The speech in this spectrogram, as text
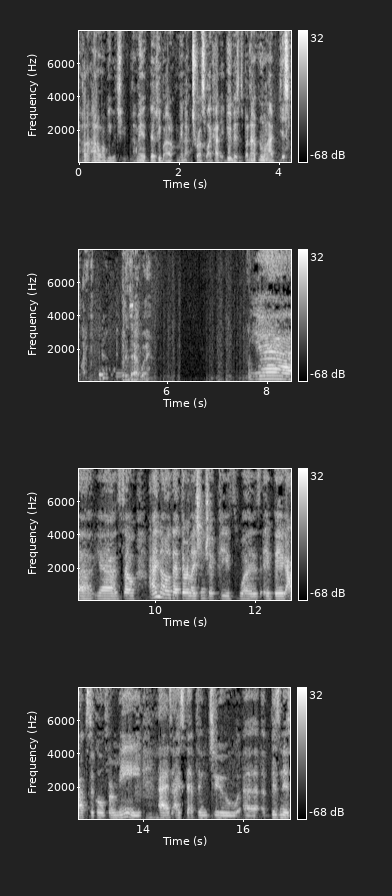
I don't, I don't want to be with you. I mean, there's people I may not trust, like how they do business, but not, no one I dislike. Put it that way. Yeah, yeah. So I know that the relationship piece was a big obstacle for me mm-hmm. as I stepped into a, a business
